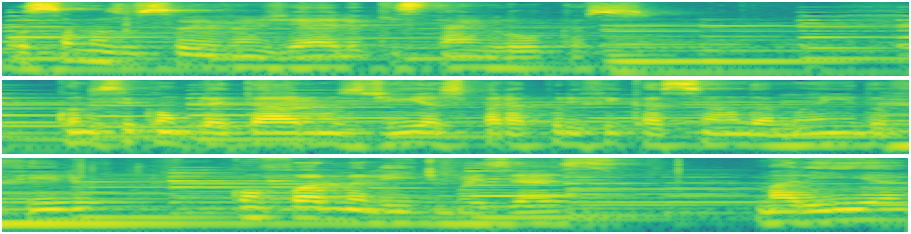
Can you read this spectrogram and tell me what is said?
Ouçamos o seu evangelho que está em Lucas. Quando se completaram os dias para a purificação da mãe e do filho, conforme a lei de Moisés, Maria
